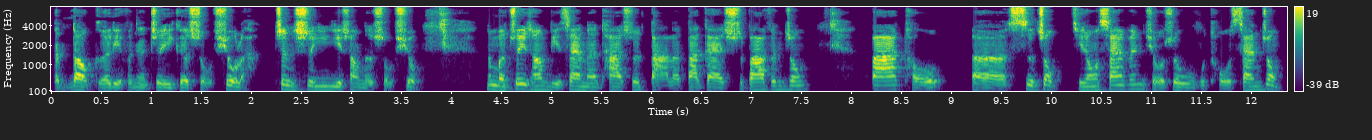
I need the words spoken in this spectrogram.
等到格里芬的这一个首秀了，正式意义上的首秀。那么这场比赛呢，他是打了大概十八分钟，八投呃四中，其中三分球是五投三中，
